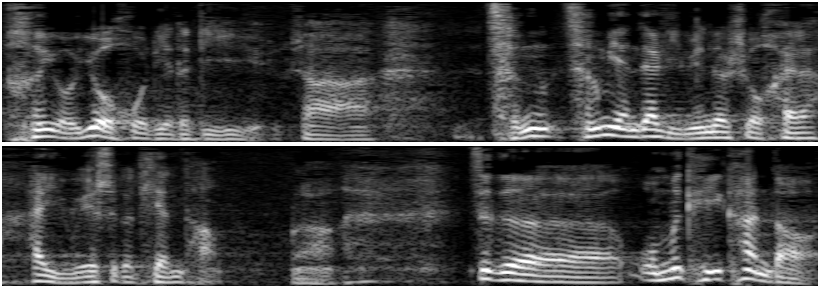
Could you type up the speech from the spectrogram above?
很有诱惑力的地狱，是吧？层层面在里面的时候，还还以为是个天堂，啊，这个我们可以看到，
